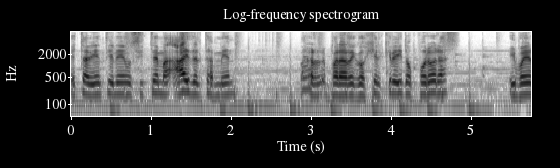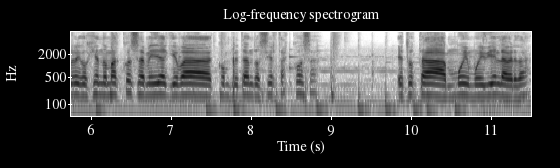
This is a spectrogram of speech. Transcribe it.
Está bien, tiene un sistema idle también para, recoger créditos por horas y para ir recogiendo más cosas a medida que va completando ciertas cosas. Esto está muy muy bien, la verdad.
